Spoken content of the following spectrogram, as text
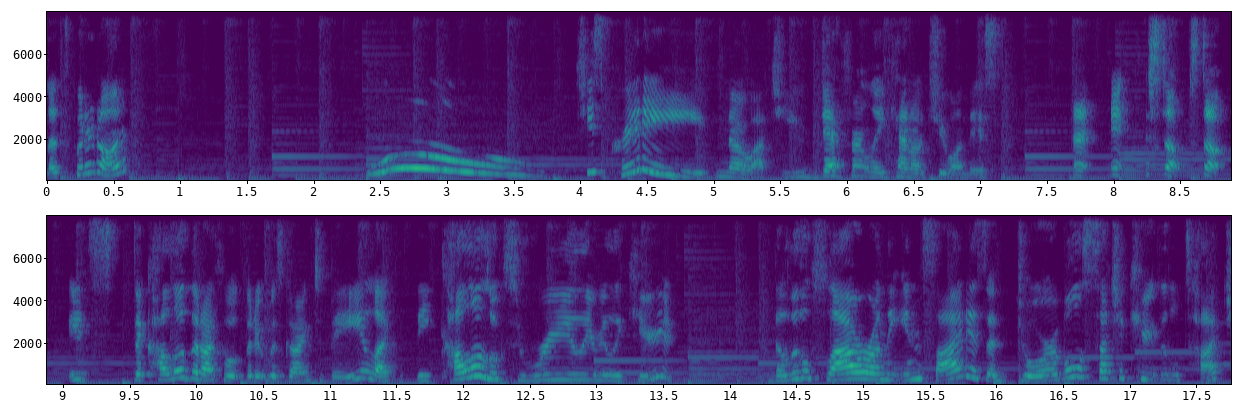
Let's put it on. Ooh, she's pretty. No, Archie, you definitely cannot chew on this. Eh, eh, stop, stop. It's the color that I thought that it was going to be. Like, the color looks really, really cute. The little flower on the inside is adorable, such a cute little touch.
